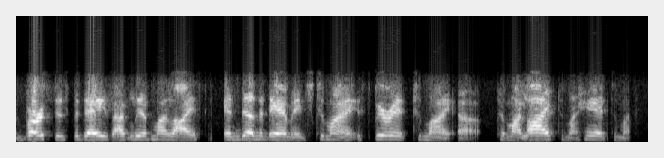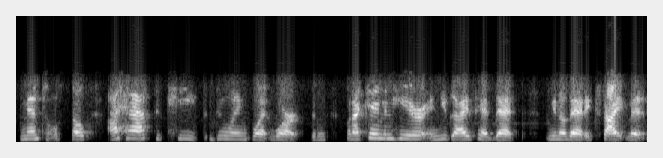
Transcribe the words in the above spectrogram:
versus the days I've lived my life and done the damage to my spirit, to my uh, to my life, to my head, to my mental. So I have to keep doing what works. And when I came in here and you guys had that, you know, that excitement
